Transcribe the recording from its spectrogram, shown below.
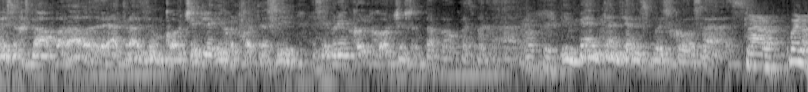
Eso que estaba parado de atrás de un coche y le dijo el coche así, y se brincó el coche, eso tampoco es verdad. Inventan ya después cosas. Claro. Bueno,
